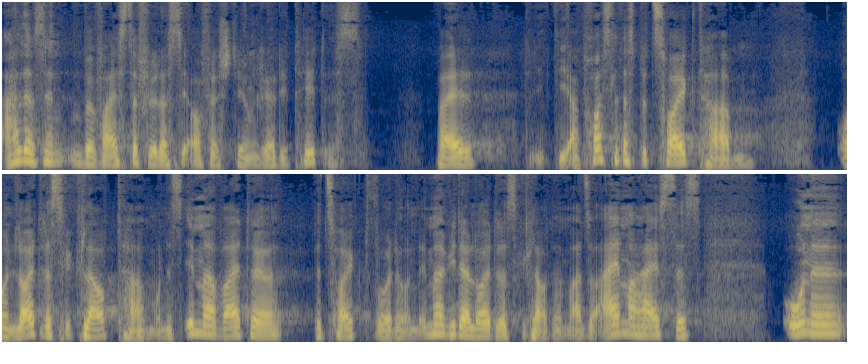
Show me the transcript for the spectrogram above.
alle sind ein Beweis dafür, dass die Auferstehung Realität ist. Weil die Apostel das bezeugt haben und Leute das geglaubt haben und es immer weiter bezeugt wurde und immer wieder Leute das geglaubt haben. Also einmal heißt es, ohne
